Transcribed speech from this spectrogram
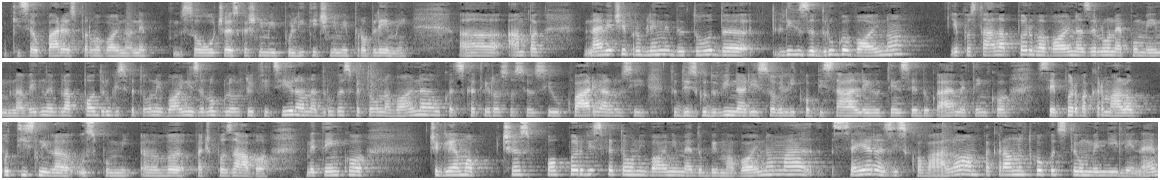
ki se ukvarjajo s prvo vojno, ne soočajo s kakšnimi političnimi problemi. Uh, ampak največji problem je bil to, da lih za drugo vojno je postala prva vojna zelo nepomembna. Vedno je bila po drugi svetovni vojni zelo glorificirana druga svetovna vojna, s katero so se vsi ukvarjali, vsi tudi zgodovinari so veliko pisali o tem, se je dogajalo, medtem ko se je prva kar malo potisnila v, spomi, v pač pozabo. Medtem ko Če gledamo čas po prvi svetovni vojni, med obima vojnama, se je raziskovalo, ampak ravno tako, kot ste omenili, ne?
